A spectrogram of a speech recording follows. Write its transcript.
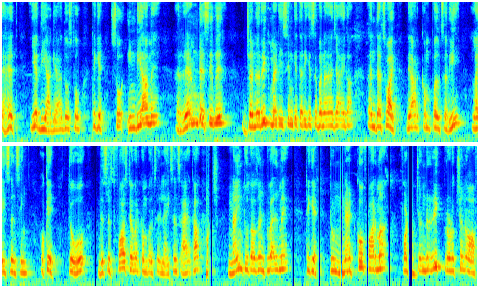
तहत ये दिया गया है दोस्तों, ठीक है? सो इंडिया में रेमडेसिविर जेनरिक मेडिसिन के तरीके से बनाया जाएगा and that's why they are compulsory licensing okay तो this is first ever compulsory license आया था मार्च 9 2012 में, ठीक है? To Natco pharma for generic production of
